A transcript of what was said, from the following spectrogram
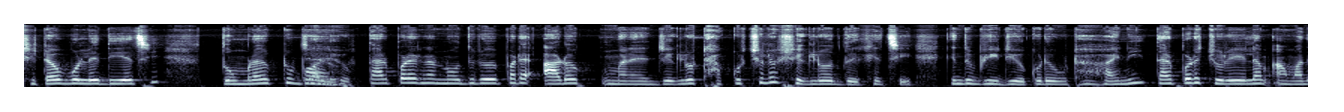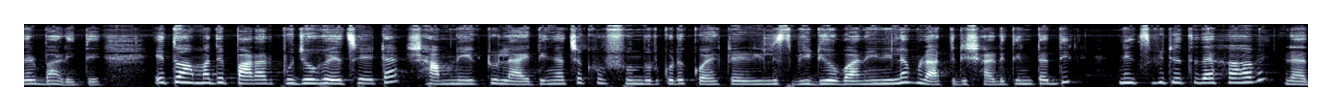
সেটাও বলে দিয়েছি। তোমরা একটু বলো। তারপরে না নদীর ওই পারে আরও মানে যেগুলো ঠাকুর ছিল সেগুলোও দেখেছি কিন্তু ভিডিও করে ওঠা হয়নি। তারপরে চলে এলাম আমাদের বাড়িতে। এ তো আমাদের পাড়ার পুজো হয়েছে এটা। সামনে একটু লাইটিং আছে। খুব সুন্দর করে কয়েকটা রিলস ভিডিও বানিয়ে নিলাম রাত্রি সাড়ে তিনটার দিক। নেক্সট ভিডিওতে দেখা হবে। রাধে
